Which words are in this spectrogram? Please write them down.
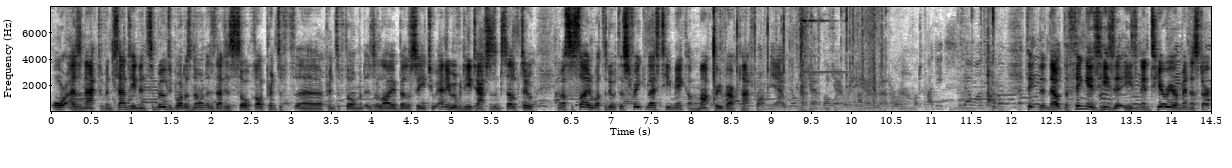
or as an act of insanity and instability. But what is known is that his so-called Prince of uh, Prince of Thomond is a liability to any movement he attaches himself to. He must decide what to do with this freak, lest he make a mockery of our platform. Yeah, we can't, we can't really have that around. Think now the thing is, he's a, he's an interior minister.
